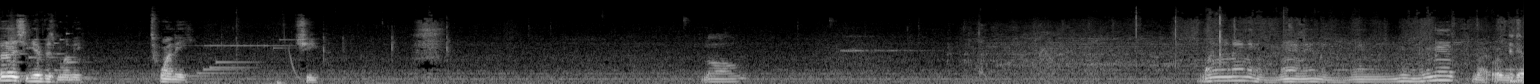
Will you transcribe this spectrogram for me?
Uh, she gave us money. 20. Cheap. Lol. Right, where we go?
